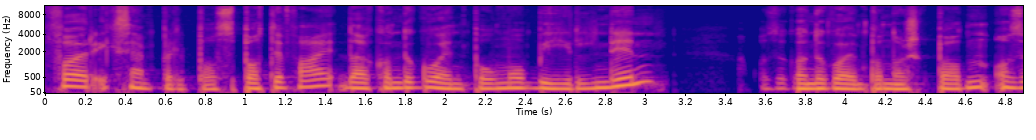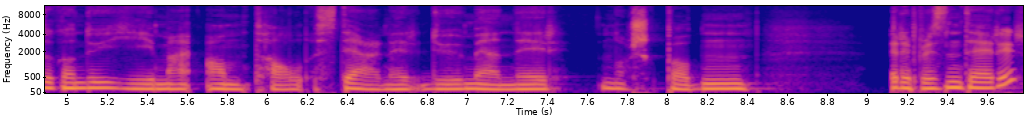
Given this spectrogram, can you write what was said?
For eksempel på Spotify. Da kan du gå inn på mobilen din, og så kan du gå inn på Norskpodden, og så kan du gi meg antall stjerner du mener Norskpodden representerer.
